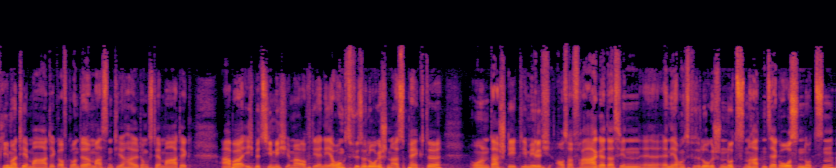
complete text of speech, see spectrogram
Klimathematik, aufgrund der Massentierhaltungsthematik. Aber ich beziehe mich immer auf die ernährungsphysiologischen Aspekte und da steht die Milch außer Frage, dass sie einen äh, ernährungsphysiologischen Nutzen hat, einen sehr großen Nutzen.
